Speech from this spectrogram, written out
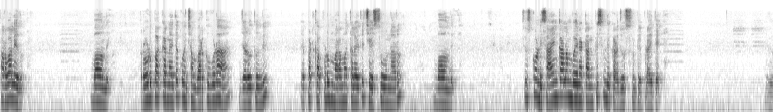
పర్వాలేదు. బాగుంది. రోడ్డు పక్కన అయితే కొంచెం వర్క్ కూడా జరుగుతుంది. ఎప్పటికప్పుడు మరమ్మతులు అయితే చేస్తూ ఉన్నారు. బాగుంది. చూసుకోండి సాయంకాలం పోయినట్టు అనిపిస్తుంది ఇక్కడ చూస్తుంటే ఇప్పుడైతే. ఇది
